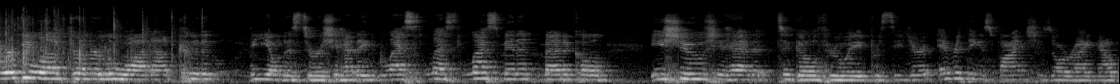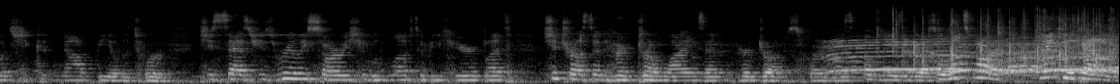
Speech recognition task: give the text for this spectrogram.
Our beloved drummer Luana couldn't be on this tour. She had a last, last, last minute medical issue. She had to go through a procedure. Everything is fine. She's all right now, but she could not be on the tour. She says she's really sorry. She would love to be here, but she trusted her drum lines and her drums for this amazing girl. So once more, thank you, Helly.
